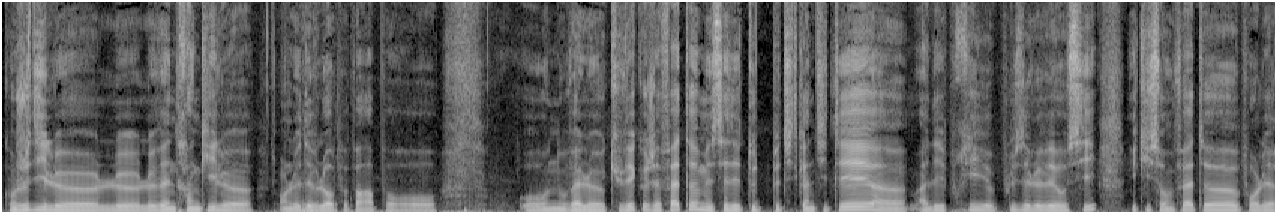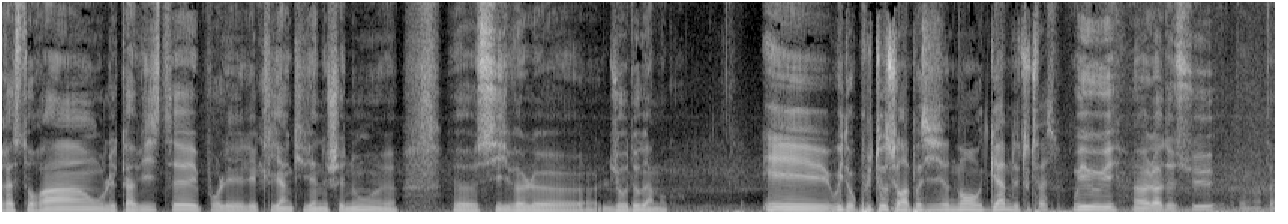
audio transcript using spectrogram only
comme je dis, le, le, le vin tranquille, euh, on le développe par rapport au, aux nouvelles cuvées que j'ai faites, mais c'est des toutes petites quantités euh, à des prix plus élevés aussi et qui sont faites euh, pour les restaurants ou les cavistes et pour les, les clients qui viennent chez nous euh, s'ils veulent du haut de gamme. quoi. Et oui, donc plutôt sur un positionnement haut de gamme de toute façon. Oui, oui, oui. Là-dessus. Attends,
